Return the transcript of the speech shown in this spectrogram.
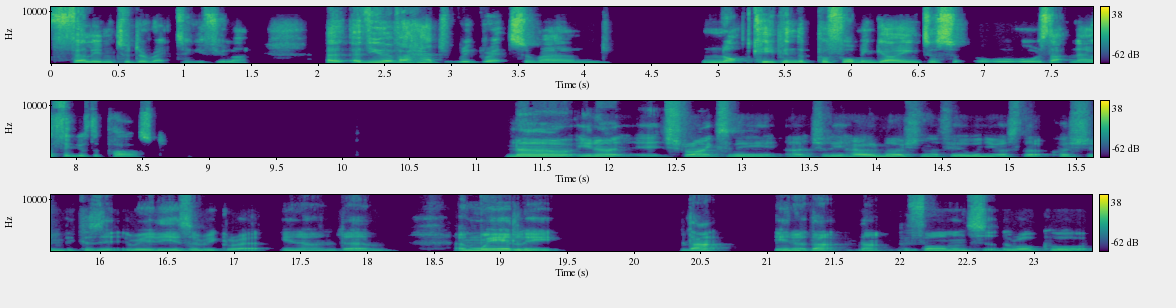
fell into directing, if you like. Uh, have you ever had regrets around not keeping the performing going to or, or is that now a thing of the past no you know it strikes me actually how emotional i feel when you ask that question because it really is a regret you know and um and weirdly that you know that that performance at the royal court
